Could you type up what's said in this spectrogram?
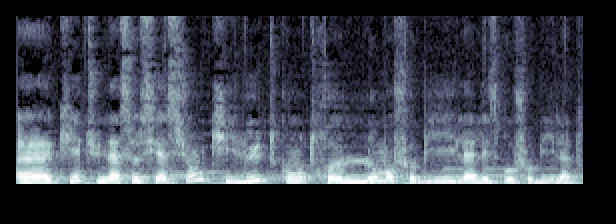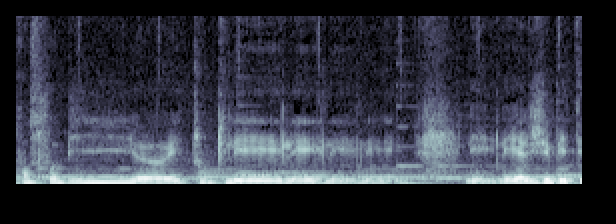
euh, qui est une association qui lutte contre l'homophobie, la lesbophobie, la transphobie euh, et toutes les, les, les, les, les LGBT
